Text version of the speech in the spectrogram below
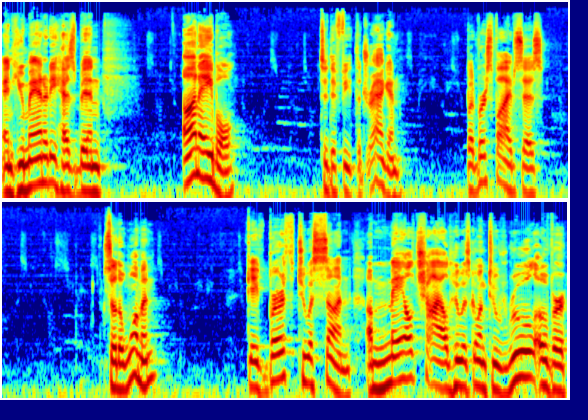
and humanity has been unable to defeat the dragon. But verse 5 says, so the woman gave birth to a son, a male child who was going to rule over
